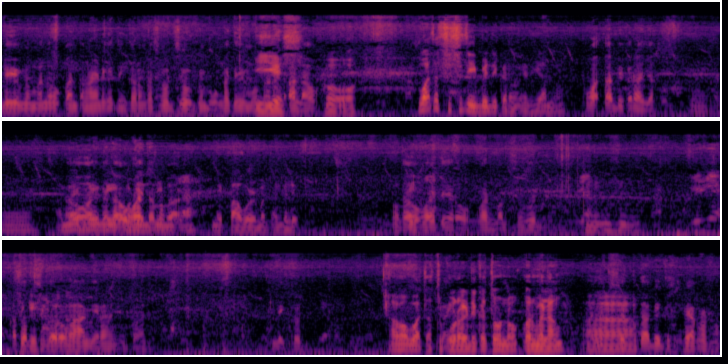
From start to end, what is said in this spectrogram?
Di yung manukan tangay nagating karon kasud-sud kung bukong katimo Yes. alaw. Oo. What at CCTV di karang area no? Uwa tabi karaja. Ah, may, Awa, may, may, tama mat, ka. ah, may power mat agali. Okay. Tao kahit ero kan magsugod. Mhm. Katot siguro magiran yung kan. Likod. Awa wat at kurang di ka to no? Kuan malang. Ah, tabi to sa piyak ron. ho.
